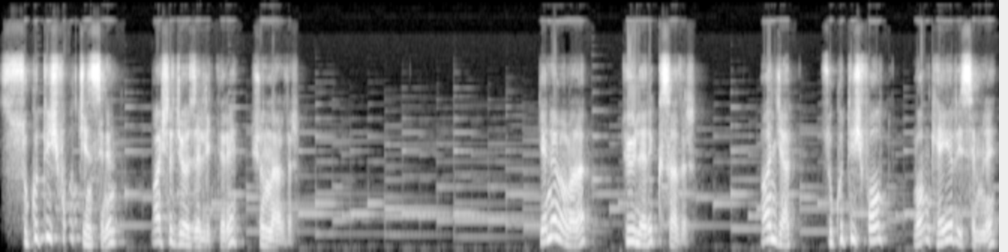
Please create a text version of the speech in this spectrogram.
Scottish Fold cinsinin başlıca özellikleri şunlardır. Genel olarak tüyleri kısadır. Ancak Scottish Fold Long Hair isimli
